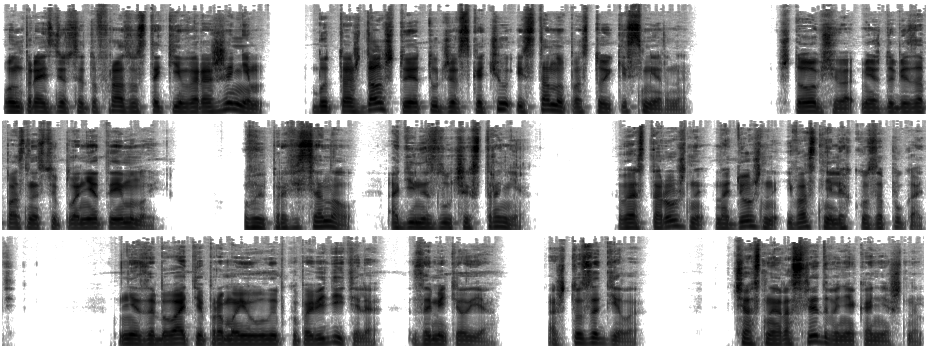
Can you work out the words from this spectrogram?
Он произнес эту фразу с таким выражением, будто ждал, что я тут же вскочу и стану по стойке смирно. Что общего между безопасностью планеты и мной? Вы профессионал, один из лучших в стране. Вы осторожны, надежны и вас нелегко запугать. Не забывайте про мою улыбку победителя, заметил я. А что за дело? Частное расследование, конечно.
